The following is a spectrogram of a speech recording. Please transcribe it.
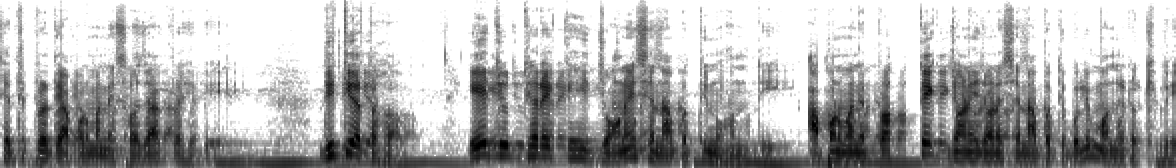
ସେଥିପ୍ରତି ଆପଣମାନେ ସଜାଗ ରହିବେ। ଦ୍ୱିତୀୟତଃ ଏ ଯୁଦ୍ଧରେ କେହି ଜଣେ ସେନାପତି ନୁହନ୍ତି ଆପଣମାନେ ପ୍ରତ୍ୟେକ ଜଣେ ଜଣେ ସେନାପତି ବୋଲି ମନେ ରଖିବେ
